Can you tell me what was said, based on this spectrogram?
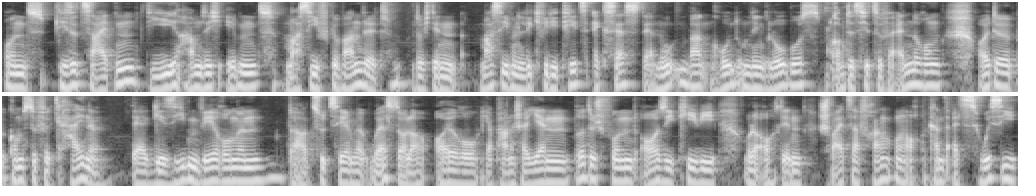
Und diese Zeiten, die haben sich eben massiv gewandelt. Durch den massiven Liquiditätsexzess der Notenbanken rund um den Globus kommt es hier zu Veränderungen. Heute bekommst du für keine der G7-Währungen, dazu zählen wir US-Dollar, Euro, japanischer Yen, British Pfund, Aussie, Kiwi oder auch den Schweizer Franken, auch bekannt als Swissy.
